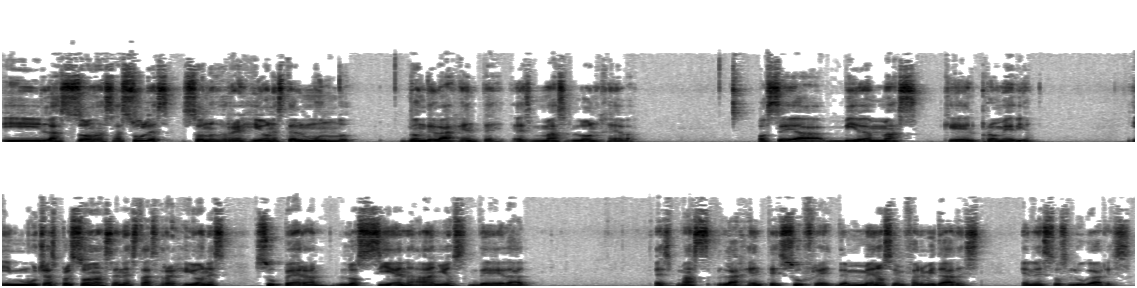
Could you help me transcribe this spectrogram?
Y las zonas azules son regiones del mundo donde la gente es más longeva, o sea, vive más que el promedio. Y muchas personas en estas regiones superan los 100 años de edad. Es más, la gente sufre de menos enfermedades en estos lugares.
